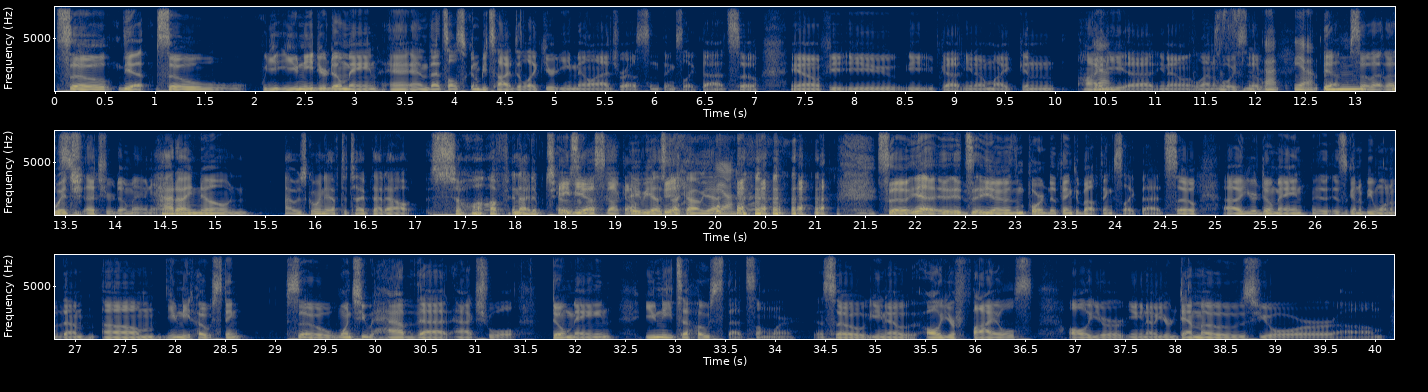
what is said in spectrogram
so yeah, so you, you need your domain and, and that's also going to be tied to like your email address and things like that so you know if you, you you've got you know mike and heidi yeah. at you know atlanta Just voiceover at, yeah yeah mm-hmm. so that, that's Which, that's your domain right? had i known I was going to have to type that out so often. I'd have chosen abs.com. abs.com. Yeah. yeah. so yeah, it's you know it's important to think about things like that. So uh, your domain is, is going to be one of them. Um, you need hosting. So once you have that actual domain, you need to host that somewhere. So you know all your files, all your you know your demos, your um,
